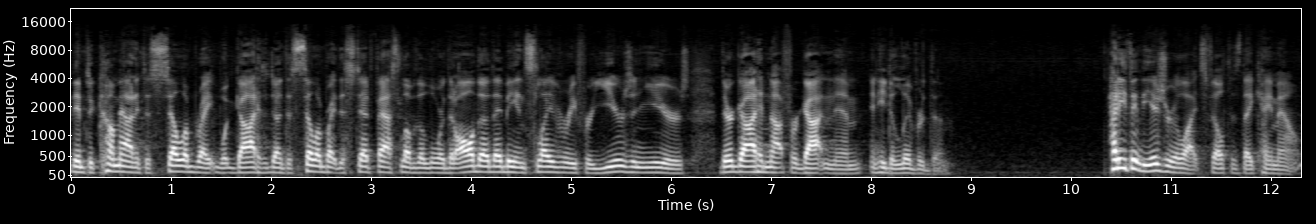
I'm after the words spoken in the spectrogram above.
them to come out and to celebrate what God has done, to celebrate the steadfast love of the Lord, that although they be in slavery for years and years, their God had not forgotten them and he delivered them. How do you think the Israelites felt as they came out,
